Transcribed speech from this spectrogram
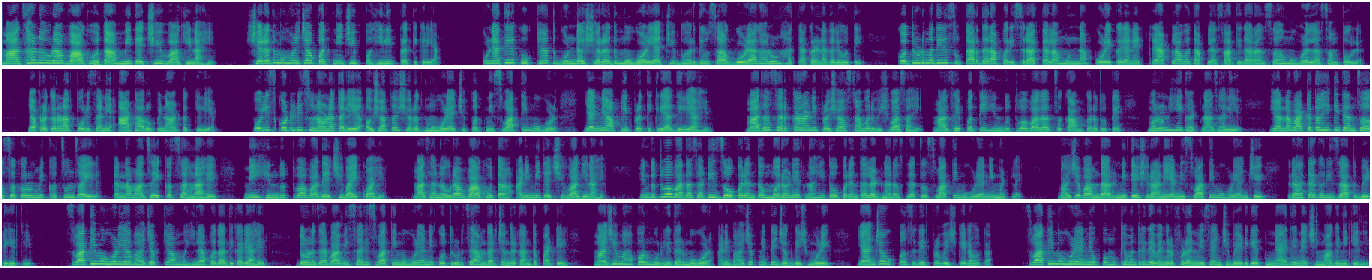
माझा नवरा वाघ होता मी त्याची वाघीण आहे शरद मोहोळच्या पत्नीची पहिली प्रतिक्रिया. पुण्यातील कुख्यात गुंड शरद मोहोळ याची भरदिवसा गोळ्या घालून हत्या करण्यात आली होती. कोथरूडमधील सुतारदरा परिसरात त्याला मुन्ना पोळेकर याने ट्रॅप लावत आपल्या साथीदारांसह मोहोळला संपवलं. या प्रकरणात पोलिसांनी आठ आरोपींना अटक केली आहे. पोलीस कोठडी सुनावण्यात आली आहे अशातच शरद मोहोळ याची पत्नी स्वाती मोहोळ यांनी आपली प्रतिक्रिया दिली आहे. माझा सरकार आणि प्रशासनावर विश्वास आहे. माझे पती हिंदुत्ववादाचं काम करत होते म्हणून ही घटना झाली आहे. ज्यांना वाटत आहे की त्यांचं असं करून मी खचून जाईल त्यांना माझं एकच सांगणं आहे मी हिंदुत्ववाद्याची बायको आहे. माझा नवरा वाघ होता आणि मी त्याची वाघीण आहे. हिंदुत्ववादासाठी जोपर्यंत मरण येत नाही तोपर्यंत लढणार असल्याचं स्वाती मोहोळ यांनी म्हटलंय. भाजप आमदार नितेश राणे यांनी स्वाती मोहोळ यांची राहत्या घरी जात भेट घेतली. स्वाती मोहोळ या भाजपच्या महिला पदाधिकारी आहेत. दोन हजार बावीस साली स्वाती मोहोळ यांनी कोथरूडचे आमदार चंद्रकांत पाटील माजी महापौर मुरलीधर मोहोळ आणि भाजप नेते जगदीश मुळे यांच्या उपस्थितीत प्रवेश केला होता. स्वाती मोहोळ यांनी उपमुख्यमंत्री देवेंद्र फडणवीस यांची भेट घेत न्याय देण्याची मागणी केली.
